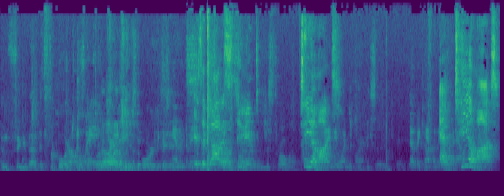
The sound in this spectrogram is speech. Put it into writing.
couldn't figure out it's the board. Throw just the board. No, I don't think it's the board. Just hand them to me. is a goddess Concept. named Just throw them out. Tiamat. Find one They can't be saved. No, they can't when they And. Tiamat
